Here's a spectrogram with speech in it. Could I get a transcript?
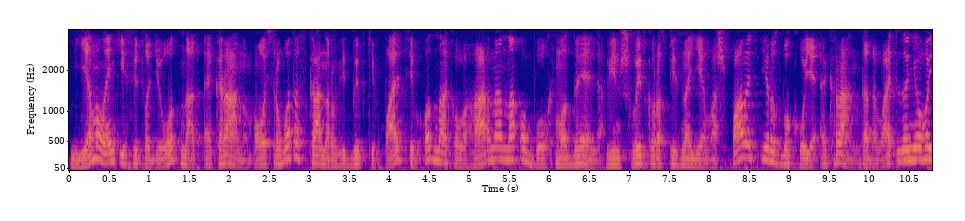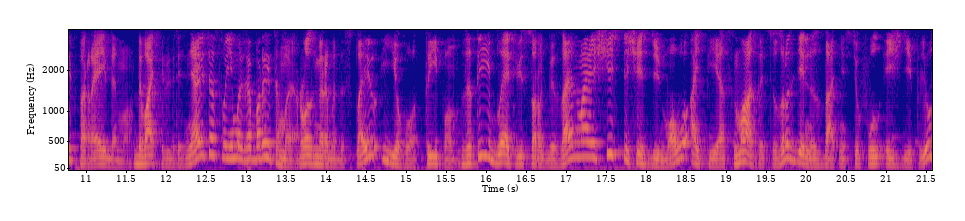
Є маленький світлодіод над екраном. А ось робота сканеру відбитків пальців однаково гарна на обох моделях. Він швидко розпізнає ваш палець і розблокує екран. Та давайте до нього й перейдемо. Девайси відрізняються своїми габаритами, розмірами дисплею і його типом. ZTE Blade V40 Design має 6,6 дюймову IPS матрицю з роздільною здатністю Full HD+,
